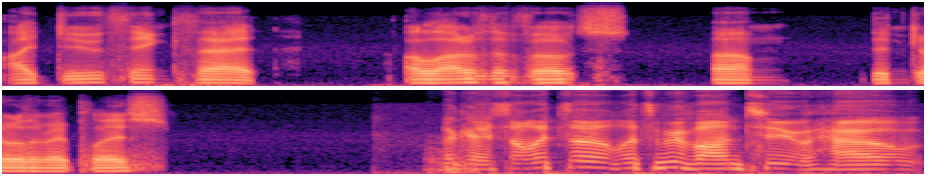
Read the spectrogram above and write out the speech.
I do think that a lot of the votes um, didn't go to the right place. Okay, so let's uh, let's move on to how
